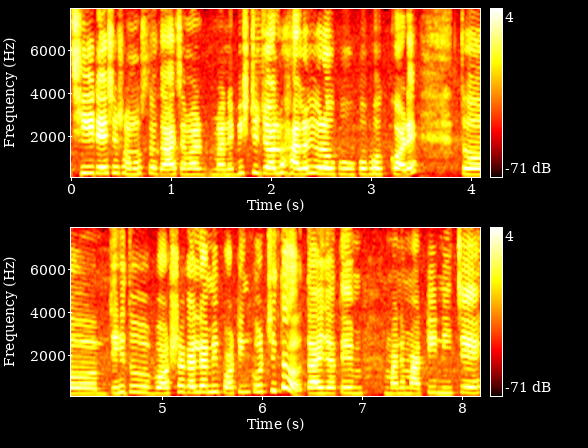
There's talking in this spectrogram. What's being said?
ঝির এসে সমস্ত গাছ আমার মানে বৃষ্টির জল ভালোই ওরা উপ- উপভোগ করে। তো যেহেতু বর্ষাকালে আমি পটিং করছি তো, তাই যাতে মানে মাটির নিচে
